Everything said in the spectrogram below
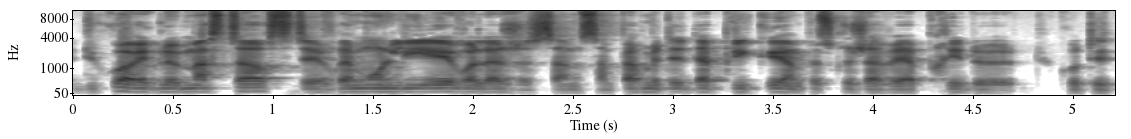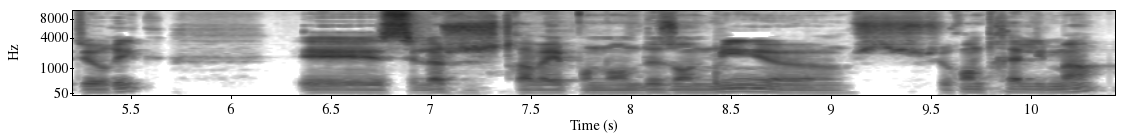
Et du coup, avec le master, c'était vraiment lié. Voilà, je, ça, ça me permettait d'appliquer un peu ce que j'avais appris de, du côté théorique. Et c'est là que je travaillais pendant deux ans et demi. Euh, je suis rentré à Lima.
